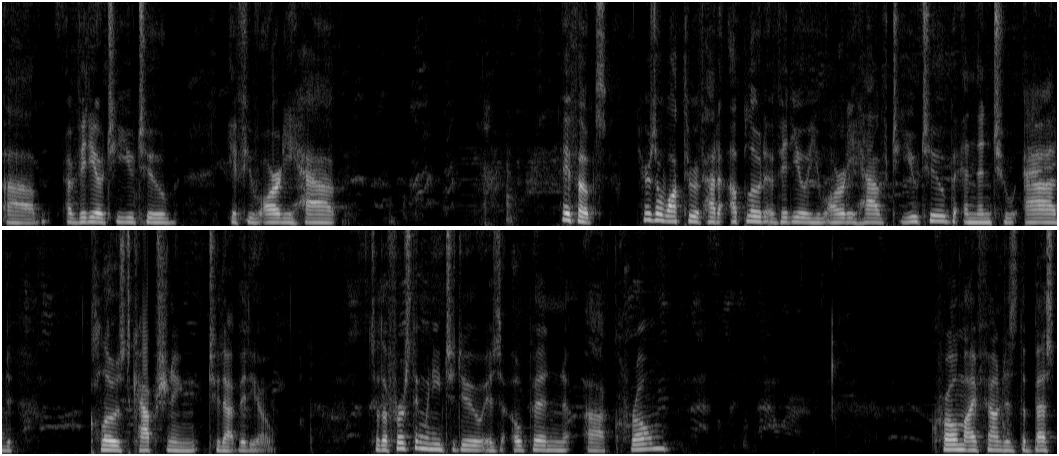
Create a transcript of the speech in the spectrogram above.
uh, a video to YouTube if you already have... Hey folks, here's a walkthrough of how to upload a video you already have to YouTube and then to add closed captioning to that video. So the first thing we need to do is open uh, Chrome. Chrome I found is the best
